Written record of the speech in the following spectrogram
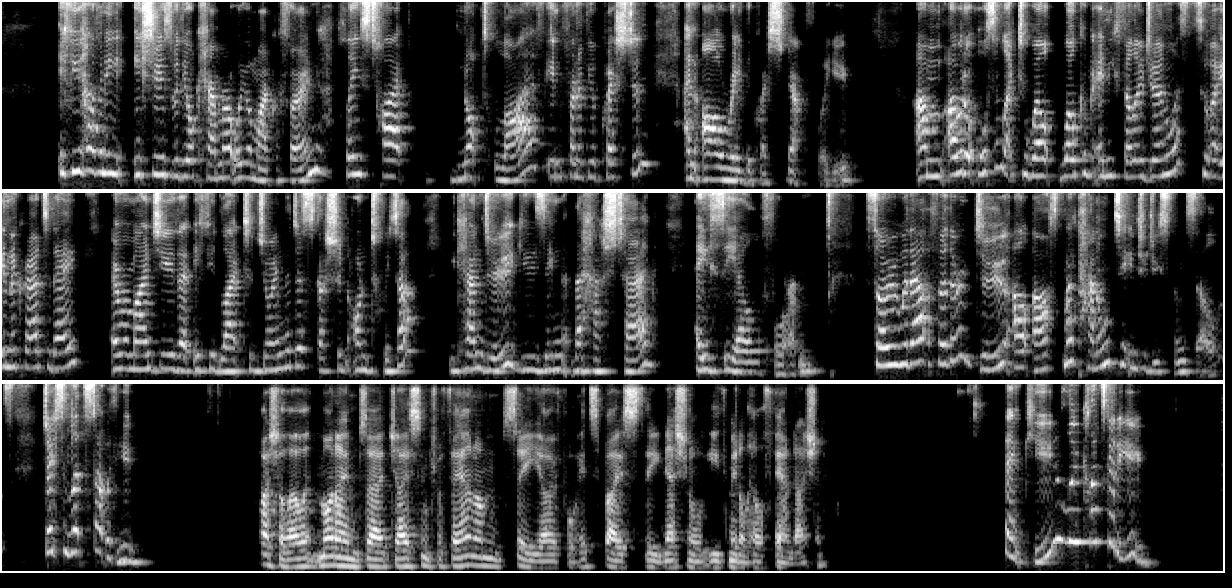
If you have any issues with your camera or your microphone, please type not live in front of your question and I'll read the question out for you. Um, I would also like to wel welcome any fellow journalists who are in the crowd today and remind you that if you'd like to join the discussion on Twitter, you can do using the hashtag ACL Forum. So without further ado, I'll ask my panel to introduce themselves. Jason, let's start with you. Hi, Shalailah. My name's uh, Jason Trethowan. I'm CEO for Headspace, the National Youth Mental Health Foundation. Thank you. Luke, let's go to you.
